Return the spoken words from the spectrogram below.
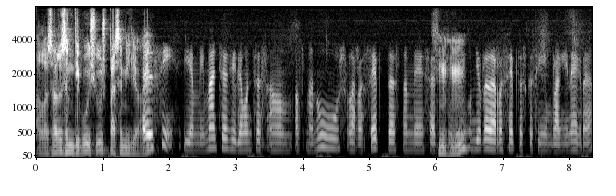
Aleshores, amb dibuixos passa millor, Eh, eh? sí, i amb imatges, i llavors es, el, els menús, les receptes també, saps? Mhm. Vull dir, Un llibre de receptes que sigui en blanc i negre,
